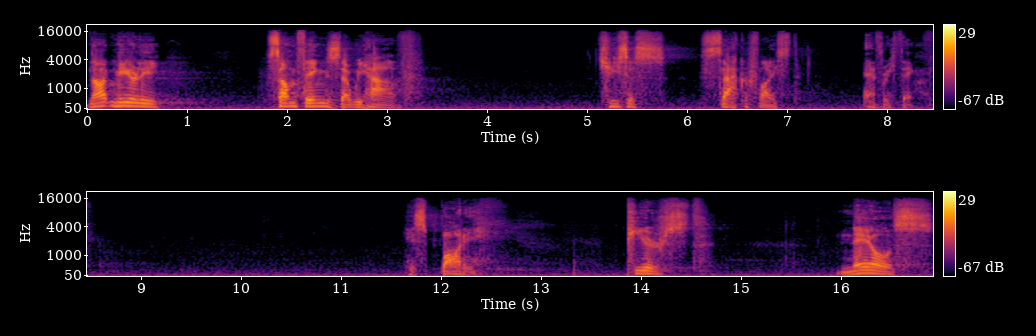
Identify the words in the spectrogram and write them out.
Not merely some things that we have. Jesus sacrificed everything. His body pierced, nails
